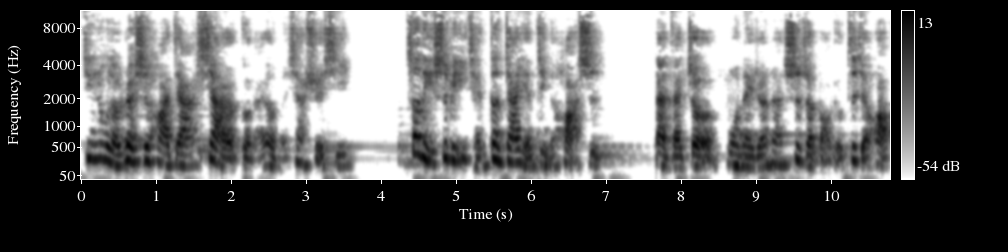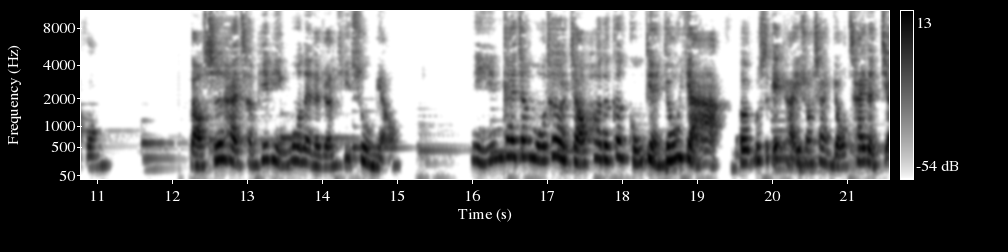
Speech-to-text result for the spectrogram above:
进入了瑞士画家夏尔·葛莱尔门下学习。这里是比以前更加严谨的画室，但在这，莫内仍然试着保留自己的画风。老师还曾批评莫内的人体素描：“你应该将模特脚画得更古典优雅，而不是给他一双像邮差的脚。”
